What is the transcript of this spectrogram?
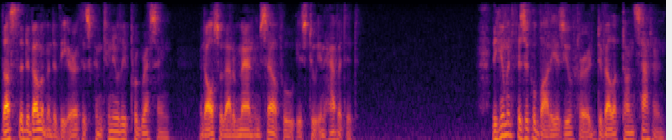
Thus, the development of the earth is continually progressing, and also that of man himself who is to inhabit it. The human physical body, as you have heard, developed on Saturn.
